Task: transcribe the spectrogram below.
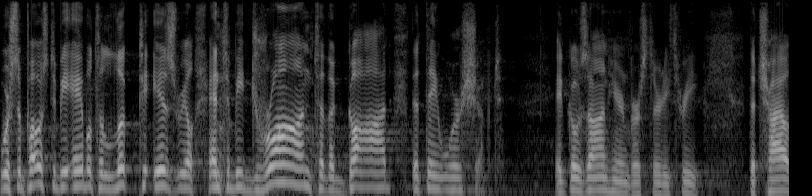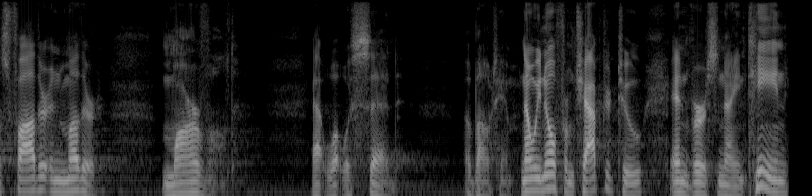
were supposed to be able to look to Israel and to be drawn to the God that they worshiped. It goes on here in verse 33. The child's father and mother marveled at what was said about him. Now we know from chapter 2 and verse 19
